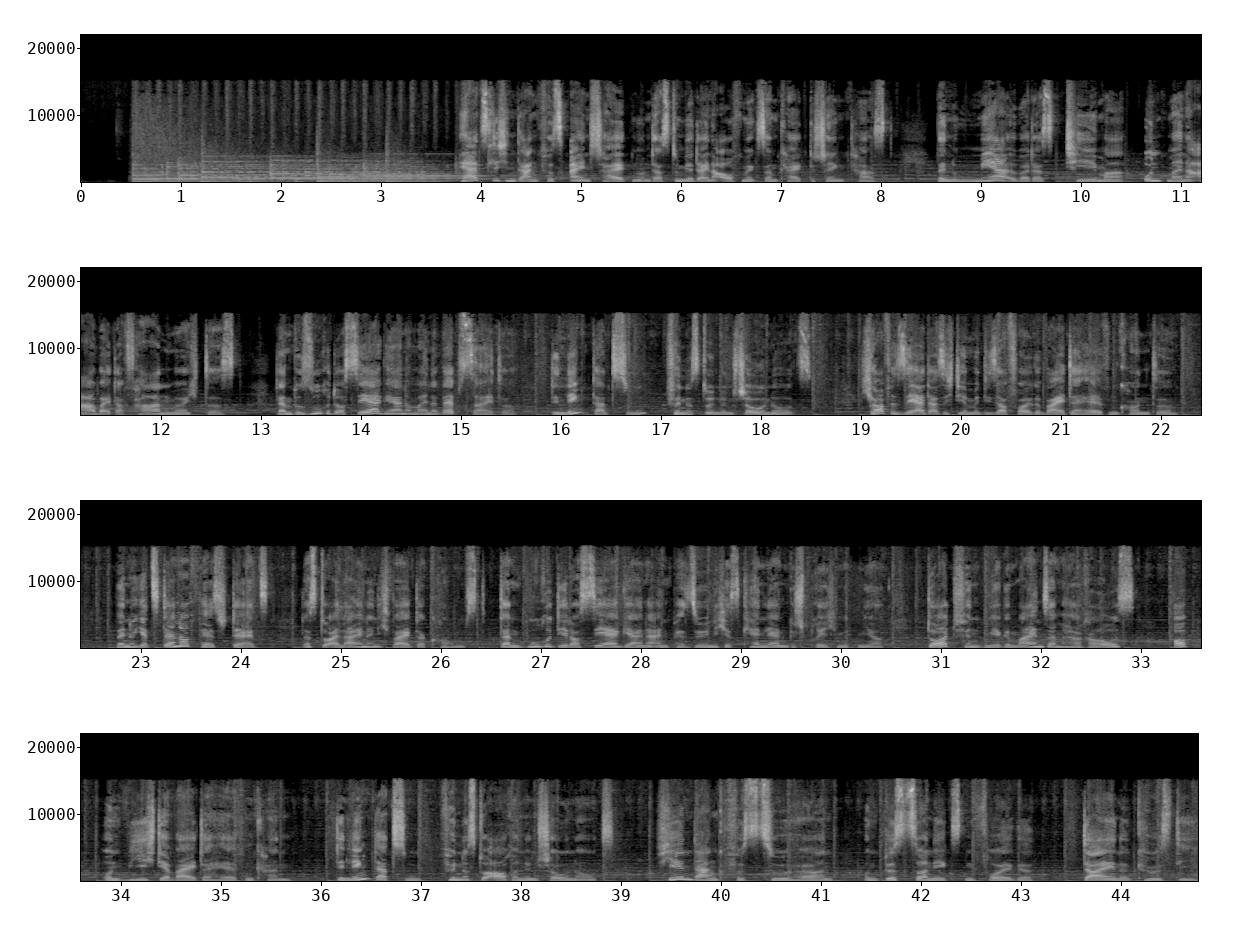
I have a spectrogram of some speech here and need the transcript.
Herzlichen Dank fürs Einschalten und dass du mir deine Aufmerksamkeit geschenkt hast. Wenn du mehr über das Thema und meine Arbeit erfahren möchtest, dann besuche doch sehr gerne meine Webseite. Den Link dazu findest du in den Show Notes. Ich hoffe sehr, dass ich dir mit dieser Folge weiterhelfen konnte. Wenn du jetzt dennoch feststellst, dass du alleine nicht weiterkommst, dann buche dir doch sehr gerne ein persönliches Kennenlerngespräch mit mir. Dort finden wir gemeinsam heraus, ob und wie ich dir weiterhelfen kann. Den Link dazu findest du auch in den Show Notes. Vielen Dank fürs Zuhören und bis zur nächsten Folge. Deine Kirsti.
